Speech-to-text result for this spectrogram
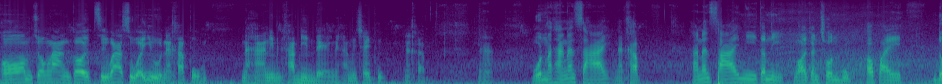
พร้อม ช่วงล่างก็ถือว่าสวยอยู่นะครับผมนะฮะนี่เป็นคราบดินแดงนะฮะไม่ใช่ผุนะครับนะฮะวนมาทางด้านซ้ายนะครับ ทางด้านซ้ายมีตำหนิรอยกันชนบุบเข้าไปโด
